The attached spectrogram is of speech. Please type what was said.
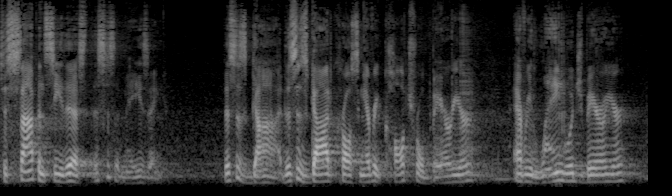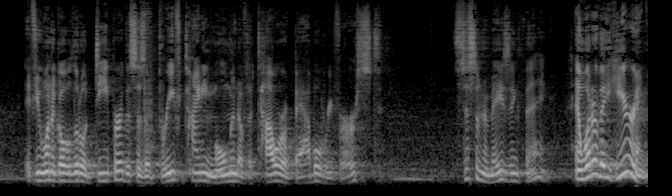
To stop and see this, this is amazing. This is God. This is God crossing every cultural barrier, every language barrier. If you want to go a little deeper, this is a brief, tiny moment of the Tower of Babel reversed. It's just an amazing thing. And what are they hearing?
